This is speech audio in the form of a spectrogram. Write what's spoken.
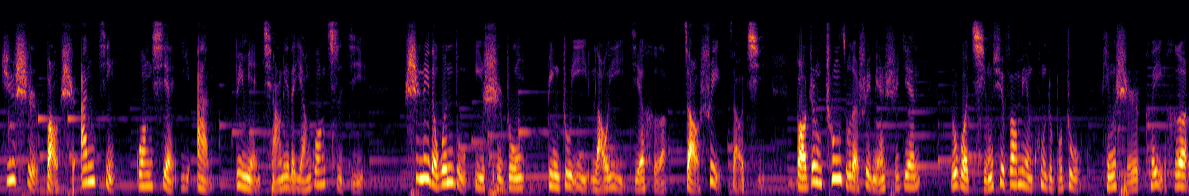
居室保持安静。光线宜暗，避免强烈的阳光刺激。室内的温度宜适中，并注意劳逸结合，早睡早起，保证充足的睡眠时间。如果情绪方面控制不住，平时可以喝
